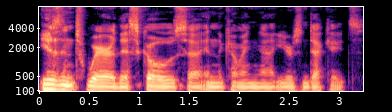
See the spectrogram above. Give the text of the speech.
isn't where this goes uh, in the coming uh, years and decades?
